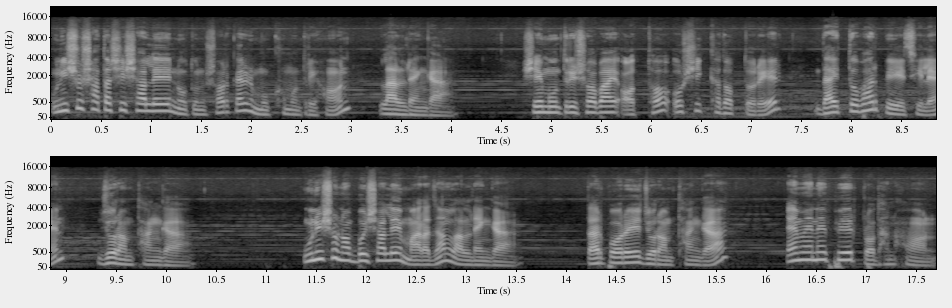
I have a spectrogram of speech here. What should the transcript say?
উনিশশো সাতাশি সালে নতুন সরকারের মুখ্যমন্ত্রী হন লালডেঙ্গা। সেই মন্ত্রিসভায় অর্থ ও শিক্ষা দপ্তরের দায়িত্বভার পেয়েছিলেন জোরামথাঙ্গা। উনিশশো সালে মারা যান লালডেঙ্গা। তারপরে জোরামথাঙ্গা এমএনএফ এর প্রধান হন।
